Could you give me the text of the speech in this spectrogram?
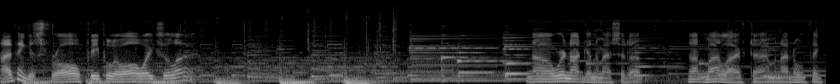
I think it's for all people who all wakes alive. No, we're not going to mess it up. Not in my lifetime, and I don't think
